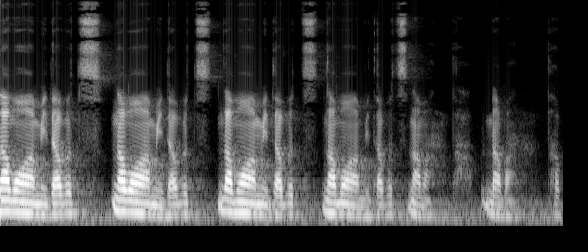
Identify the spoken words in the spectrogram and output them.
ナモアミダ仏、ナモアミダ仏、ナモアミダ仏、ナモアミダ仏、ナマンダ、ナマンダブ。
